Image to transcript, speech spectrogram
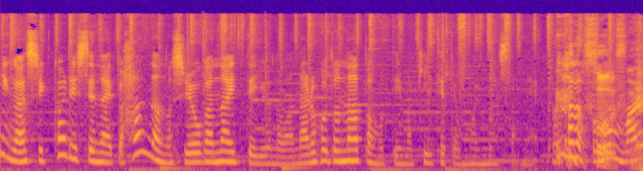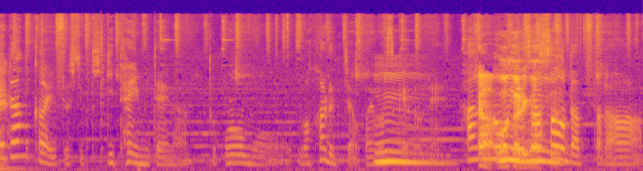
身がしっかりしてないと判断のしようがないっていうのはなるほどなと思って今聞いてて思いましたね。まあただその前段階として聞きたいみたいなところも分かるっちゃ分かりますけどね、あ反応良さそうだったら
